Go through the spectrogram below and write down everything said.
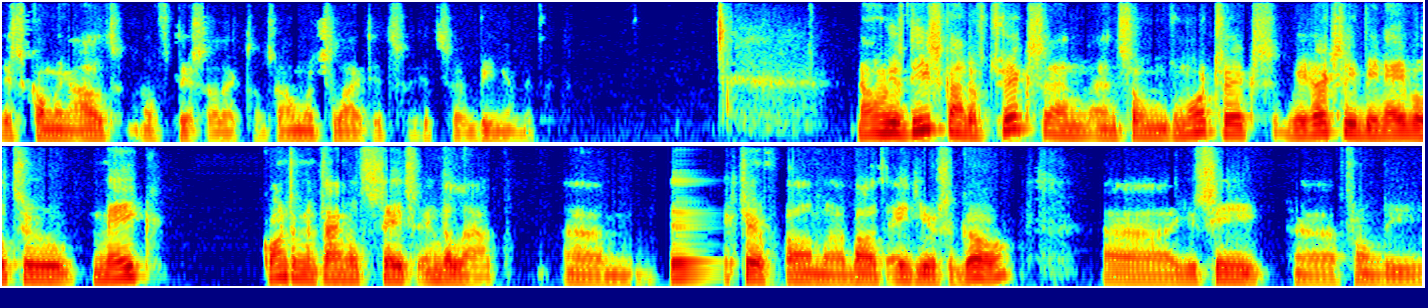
is coming out of this electron. So how much light it's, it's being emitted. Now with these kind of tricks and, and some more tricks, we've actually been able to make quantum entangled states in the lab. Um, picture from about eight years ago, uh, you see uh, from the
